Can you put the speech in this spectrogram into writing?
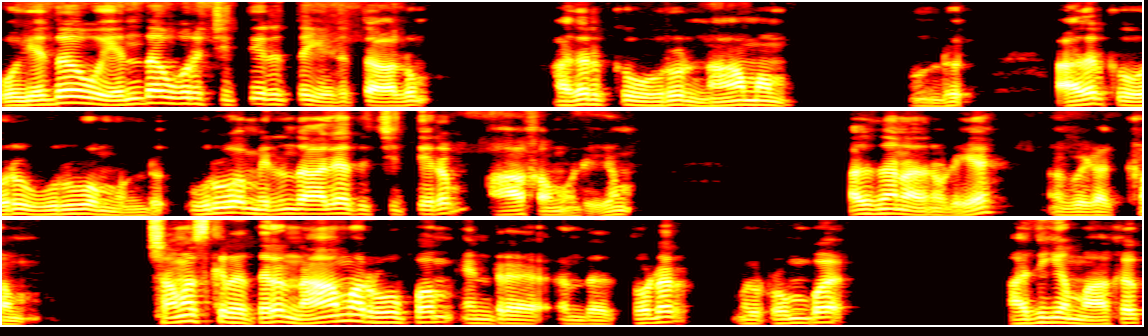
ஏதோ எந்த ஒரு சித்திரத்தை எடுத்தாலும் அதற்கு ஒரு நாமம் உண்டு. அதற்கு ஒரு உருவம் உண்டு. உருவம் இருந்தாலே அது சித்திரம் ஆக முடியும். அதுதான் அதனுடைய விளக்கம். சமஸ்கிருதத்தில் நாம ரூபம் என்ற அந்த தொடர் ரொம்ப அதிகமாக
